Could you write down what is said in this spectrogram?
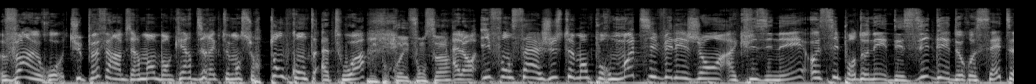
20 euros, tu peux faire un virement bancaire directement sur ton compte à toi. Mais pourquoi ils font ça? Alors ils font ça justement pour motiver les gens à cuisiner, aussi pour donner des idées de recettes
